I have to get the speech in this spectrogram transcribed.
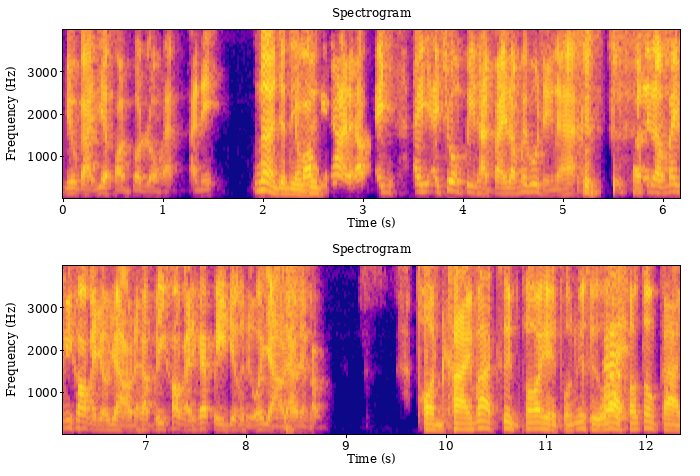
มีโอกาสที่จะผ่อนปลนลงฮะอันนี้น่าจะดีเฉพาะขึ้นปีหน้านะครับไอไอไอช่วงปีถัดไปเราไม่พูดถึงนะฮะตอนนี้เราไม่วิเคราะห์กันยาวๆนะครับวิเคราะห์กันแค่ปีเดียวก็ถือว่ายาวแล้วนะครับ ผ่อนคลายมากขึ้นเพราะว่าเหตุผลก็คือว่าใช่เขาต้องการ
